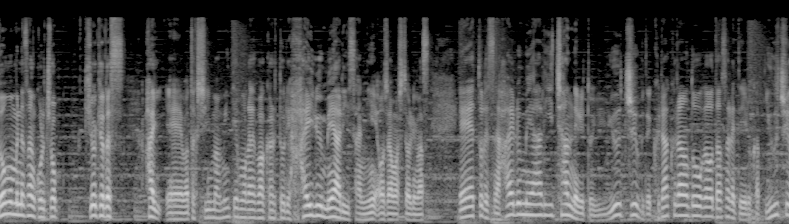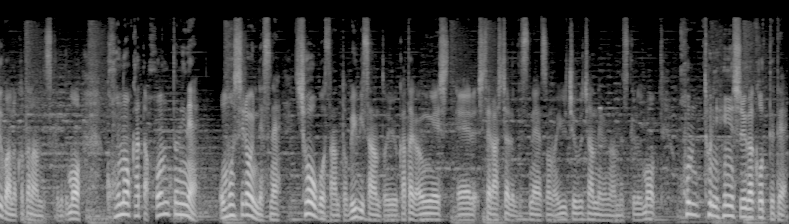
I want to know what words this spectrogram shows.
どうも皆さん、こんにちは。きよきよです。はい、えー、私、今見てもらえば分かる通り、ハイルメアリーさんにお邪魔しております。えー、っとですね、ハイルメアリーチャンネルという YouTube でクラクラの動画を出されている方、YouTuber の方なんですけれども、この方、本当にね、面白いんですね。翔吾さんとビビさんという方が運営し,、えーしてらっしゃるんですね、その YouTube チャンネルなんですけれども、本当に編集が凝ってて、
